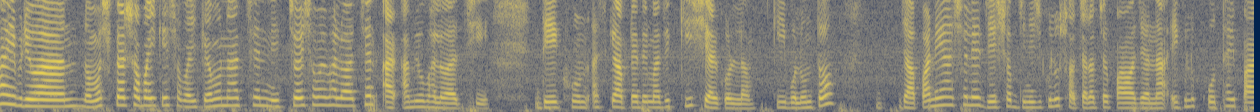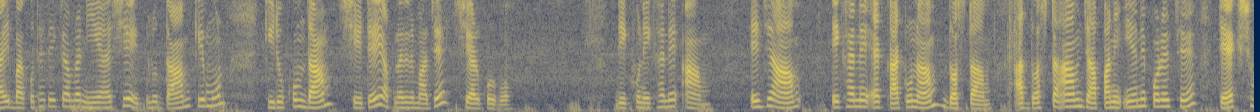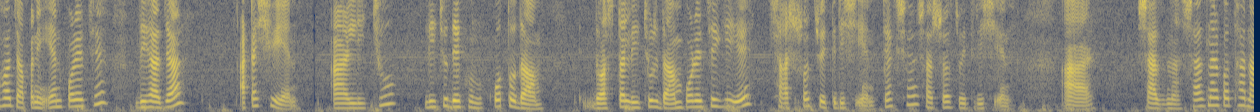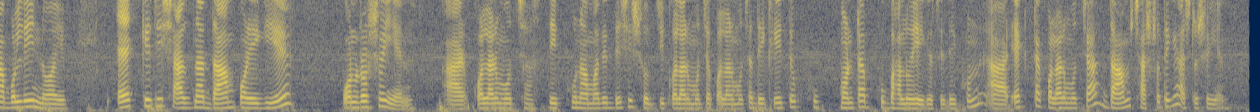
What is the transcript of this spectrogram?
Hi everyone নমস্কার সবাইকে। সবাই কেমন আছেন? নিশ্চয়ই সবাই ভালো আছেন আর আমিও ভালো আছি। দেখুন, আজকে আপনাদের মাঝে কি শেয়ার করলাম? কি বলুন তো? জাপানে আসলে যেসব জিনিসগুলো সচরাচর পাওয়া যায় না, এগুলো কোথায় পাই বা কোথায় থেকে আমরা নিয়ে আসি এগুলোর দাম কেমন, কীরকম দাম, সেটাই আপনাদের মাঝে শেয়ার করব। দেখুন, এখানে আম। এই যে আম, এখানে এক কার্টুন আম, দশটা আম। আর দশটা আম জাপানি ইয়েনে পড়েছে ট্যাক্স সহ জাপানি ইয়েন পড়েছে, দুই হাজার আটাশি ইয়েন। আর লিচু লিচু দেখুন কত দাম। দশটা লিচুর দাম পড়েছে গিয়ে সাতশো চৈত্রিশ ইয়েন ট্যাক্স সহ সাতশো চৈত্রিশ ইয়েন। আর সাজনা, সাজনার কথা না বললেই নয়, এক কেজি সাজনার দাম পড়ে গিয়ে পনেরোশো ইয়েন। আর কলার মোচা। দেখুন, আমাদের দেশে সবজি, কলার মোচা কলার মোচা দেখলেই তো খুব মনটা খুব ভালো হয়ে গেছে, দেখুন। আর একটা কলার মোচা দাম সাতশো থেকে আটশো ইয়েন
